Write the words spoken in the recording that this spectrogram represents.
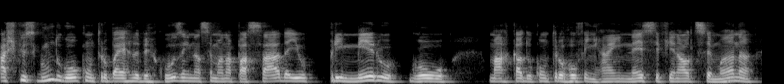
Acho que o segundo gol contra o Bayern Leverkusen na semana passada e o primeiro gol marcado contra o Hoffenheim nesse final de semana,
